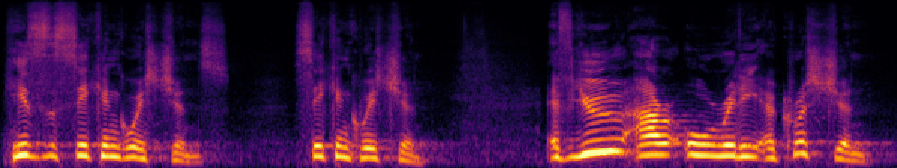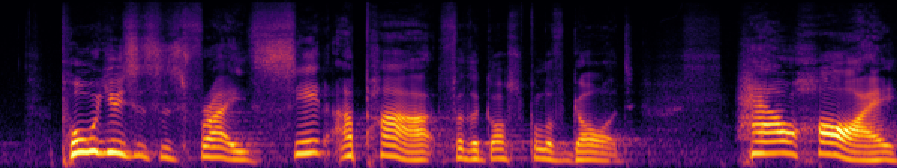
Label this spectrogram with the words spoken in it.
Here's the second questions. Second question. If you are already a Christian, Paul uses this phrase, set apart for the gospel of God. How high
